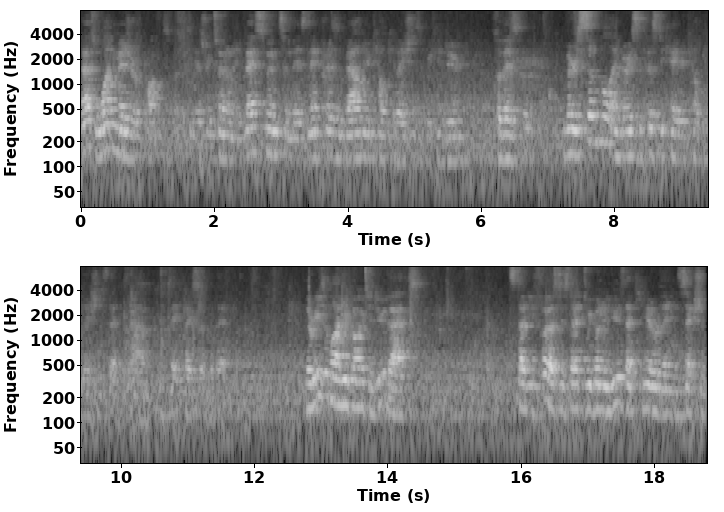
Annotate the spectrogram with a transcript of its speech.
That's one measure of profitability. There's return on investment and there's net present value calculations that we can do. So there's very simple and very sophisticated calculations that um, take place over there. The reason why we're going to do that study first is that we're going to use that here then in section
